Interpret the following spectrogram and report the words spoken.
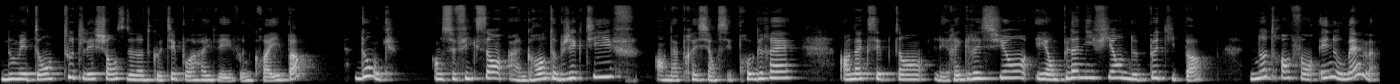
nous mettons toutes les chances de notre côté pour arriver, vous ne croyez pas? Donc, en se fixant un grand objectif, en appréciant ses progrès, en acceptant les régressions et en planifiant de petits pas, notre enfant et nous-mêmes,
